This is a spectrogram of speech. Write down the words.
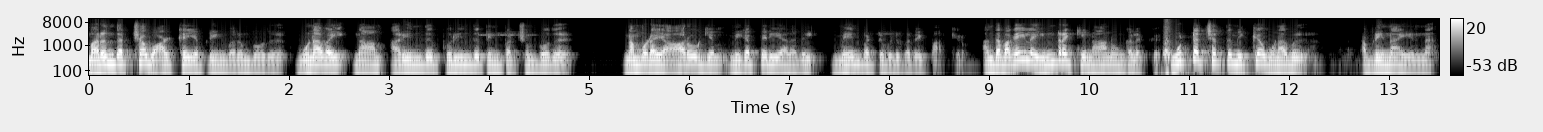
மருந்தற்ற வாழ்க்கை அப்படின்னு வரும்போது உணவை நாம் அறிந்து புரிந்து பின்பற்றும் போது நம்முடைய ஆரோக்கியம் மிகப்பெரிய அளவில் மேம்பட்டு விடுவதை பார்க்கிறோம். அந்த வகையில் இன்றைக்கு நான் உங்களுக்கு ஊட்டச்சத்து மிக்க உணவு அப்படின்னா என்ன?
